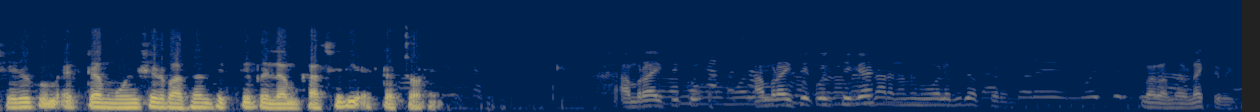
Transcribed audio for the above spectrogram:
সেরকম একটা মহিষের বাথান দেখতে পেলাম কাছেরই একটা চরে। আমরা আইছি আমরা আইছি কই থেকে? দাঁড়ান দাঁড়ান একটা মিনিট।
